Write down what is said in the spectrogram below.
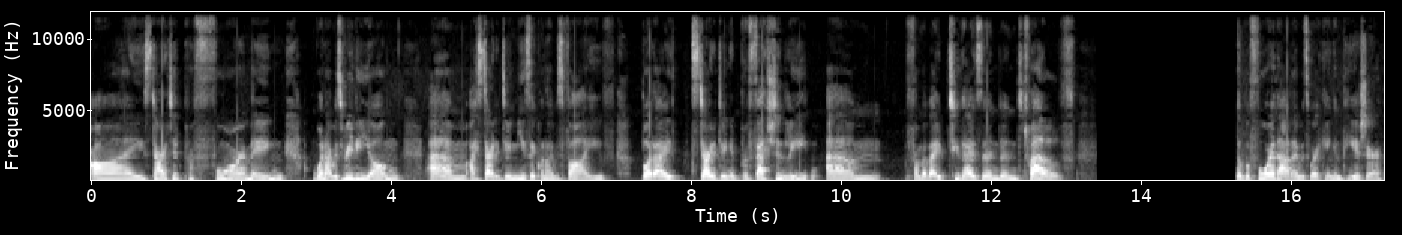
I started performing when I was really young. Um, I started doing music when I was five, but I started doing it professionally um, from about 2012. So before that I was working in theatre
